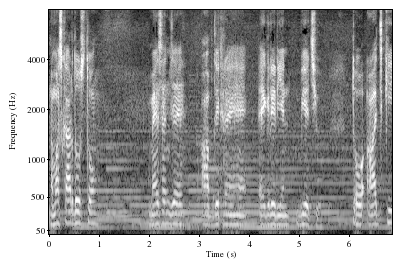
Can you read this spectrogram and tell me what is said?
नमस्कार दोस्तों, मैं संजय, आप देख रहे हैं एग्रेरियन बीएचयू तो आज की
